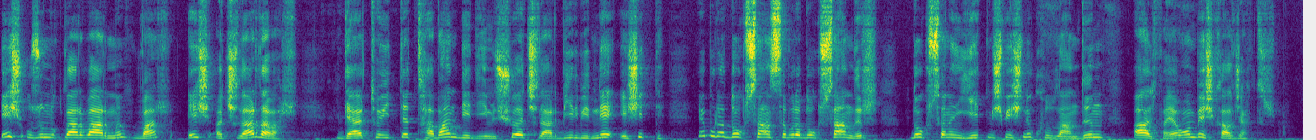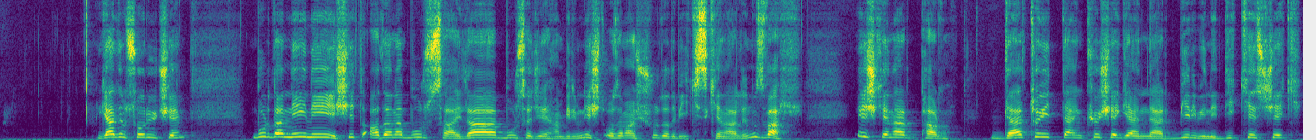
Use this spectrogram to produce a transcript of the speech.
eş uzunluklar var mı? Var. Eş açılar da var. Deltoidde taban dediğimiz şu açılar birbirine eşitti. E burada 90 ise burada 90'dır. 90'ın 75'ini kullandığın alfaya 15 kalacaktır. Geldim soru 3'e. Burada ney neye eşit? Adana Bursa'yla Bursa Ceyhan birbirine eşit. O zaman şurada da bir ikiz kenarlığımız var. Eşkenar pardon. Deltoidden köşegenler birbirini dik kesecek.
